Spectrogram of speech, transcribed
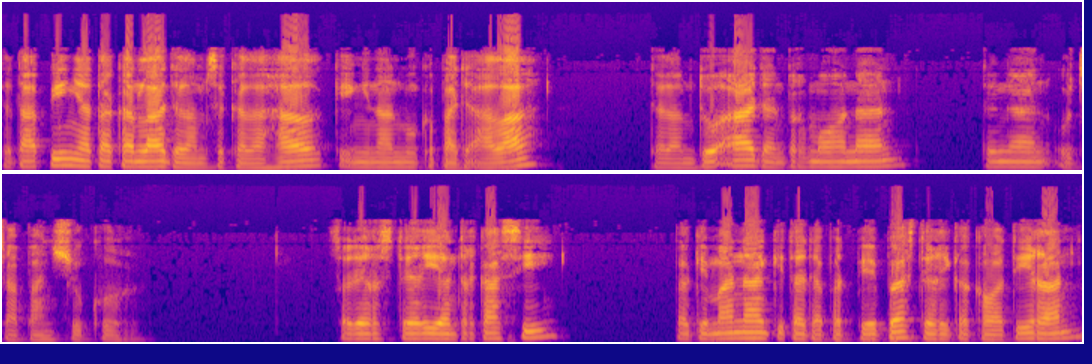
Tetapi nyatakanlah dalam segala hal keinginanmu kepada Allah dalam doa dan permohonan dengan ucapan syukur. Saudara-saudari yang terkasih, bagaimana kita dapat bebas dari kekhawatiran?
